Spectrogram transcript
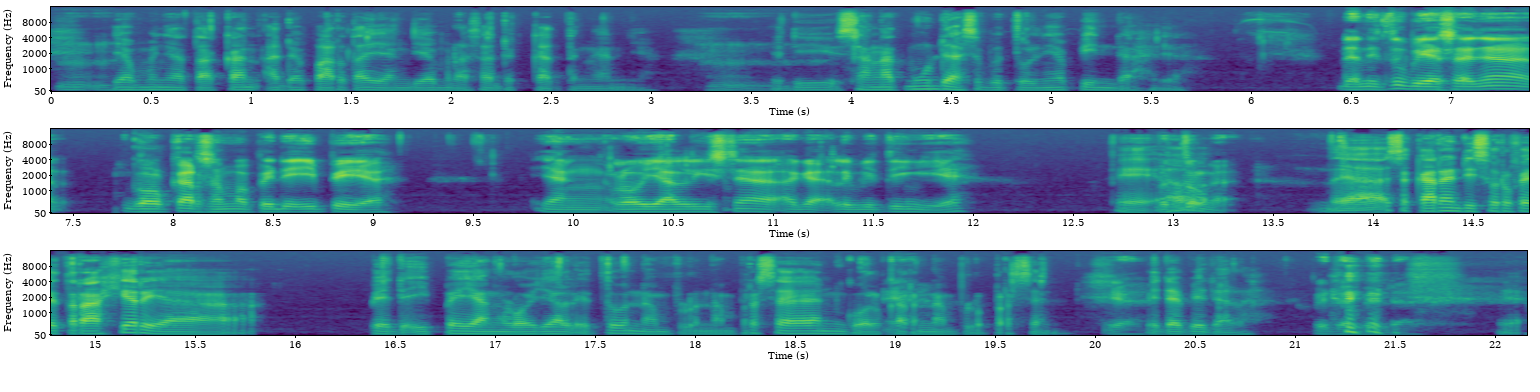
Hmm. yang menyatakan ada partai yang dia merasa dekat dengannya. Hmm. Jadi sangat mudah sebetulnya pindah ya. Dan itu biasanya Golkar sama PDIP ya, yang loyalisnya agak lebih tinggi ya. Betul oh, nggak? Ya sekarang di survei terakhir ya PDIP yang loyal itu 66%, Golkar 60%. Ya, Beda-beda lah. beda-beda. Ya.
